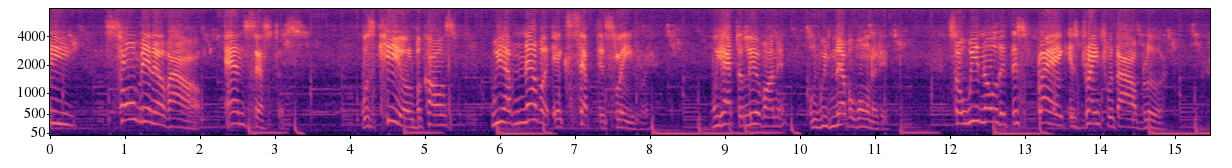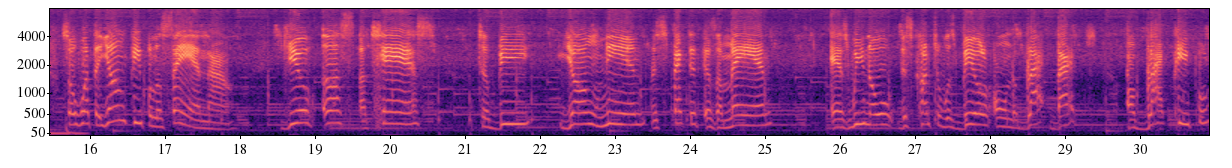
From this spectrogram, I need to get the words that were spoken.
see, so many of our ancestors was killed because we have never accepted slavery. We had to live on it, but we've never wanted it. So we know that this flag is drenched with our blood. So what the young people are saying now, give us a chance to be young men, respected as a man, as we know this country was built on the black backs of black people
